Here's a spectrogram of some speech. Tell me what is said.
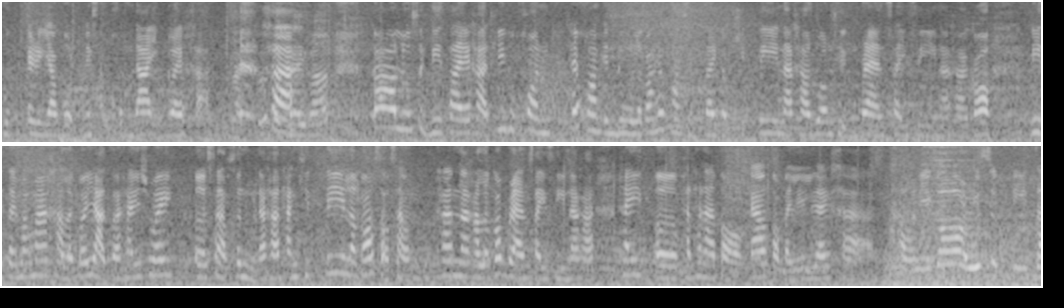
ทุกเอริยาบทในสังคมได้อีกด้วยค่ะค่ะก็รู้สึกดีใจค่ะที่ทุกคนให้ความเอ็นดู แล้วก็ให้ความสนใจกับคิตตี้นะคะ รวมถึงแบรนด์ไซซีนะคะ ก็ ดีใจมากๆค่ะ แล้วก็อยากจะให้ช่วยเออสนับสนุนนะคะ ทั้งคิตตี้แล้วก็สาวๆทุกๆท่านนะคะ แล้วก็แบรนด์ไซซีนะคะ ให้เออพัฒนาต่อก้าวต่อไปเรื่อยๆ ค่ะ ค่ะวันนี้ก็รู้สึกดีใจ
